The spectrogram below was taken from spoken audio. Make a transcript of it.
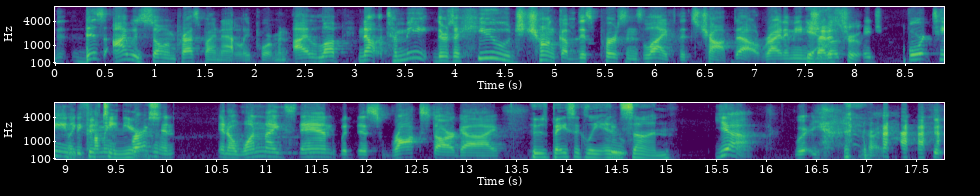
th- this I was so impressed by Natalie Portman. I love now to me there's a huge chunk of this person's life that's chopped out, right? I mean, Yeah. That is true. Age 14 Like becoming 15 years. pregnant in a one night stand with this rock star guy Who's basically in Sun. yeah. Yeah, right. to,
